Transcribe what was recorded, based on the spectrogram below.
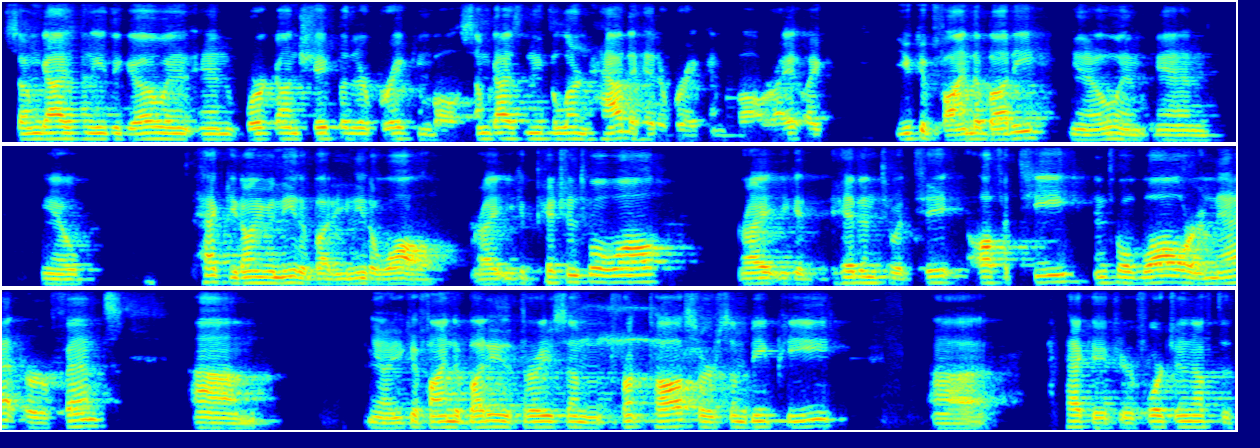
Some guys need to go and, and work on shape of their breaking ball. Some guys need to learn how to hit a breaking ball, right? Like you could find a buddy, you know, and, and, you know, heck, you don't even need a buddy. You need a wall, right? You could pitch into a wall, right? You could hit into a tee, off a tee into a wall or a net or a fence. Um, you know, you could find a buddy to throw you some front toss or some BP. Uh, heck, if you're fortunate enough to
